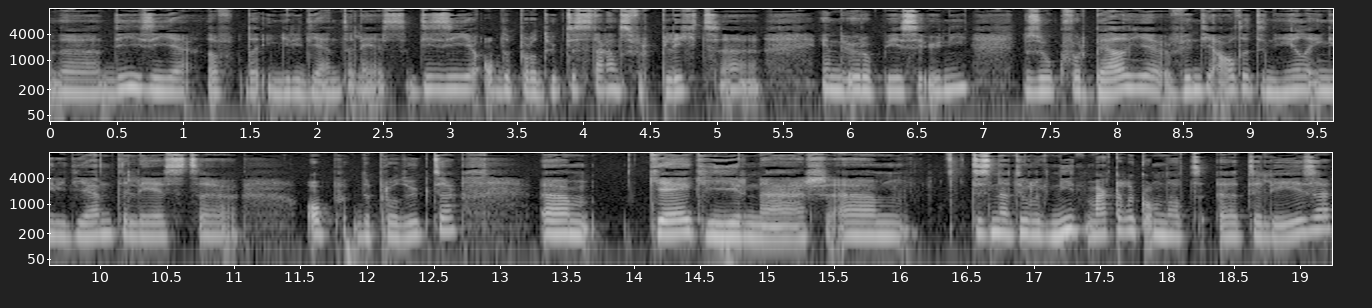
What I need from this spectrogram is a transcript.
Uh, die zie je, of de ingrediëntenlijst, die zie je op de producten staan. is verplicht uh, in de Europese Unie. Dus ook voor België vind je altijd een hele ingrediëntenlijst op de producten. Um, kijk hiernaar. Um, Het is natuurlijk niet makkelijk om dat te lezen.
